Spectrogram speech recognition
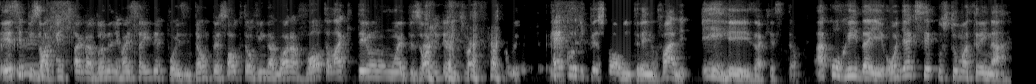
Esse episódio que a gente está gravando, ele vai sair depois. Então, o pessoal que está ouvindo agora, volta lá que tem um, episódio que a gente vai falar sobre Recorde pessoal em treino vale? Eis a questão. A corrida aí, onde é que você costuma treinar?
